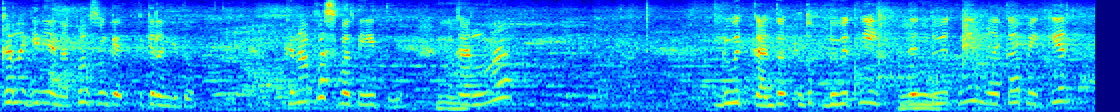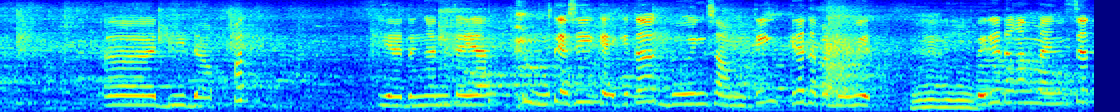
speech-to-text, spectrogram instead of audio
karena gini ya aku langsung kayak pikiran gitu kenapa seperti itu Hmm. karena duit kan untuk, untuk duit nih dan Hmm. duit nih mereka pikir eh, didapat ya dengan kayak ngerti sih kayak kita doing something kita dapat duit Hmm. beda dengan mindset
